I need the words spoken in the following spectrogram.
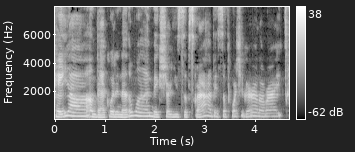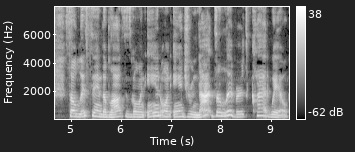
Hey y'all, I'm back with another one. Make sure you subscribe and support your girl, all right? So listen, the blogs is going in on Andrew not delivered Caldwell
